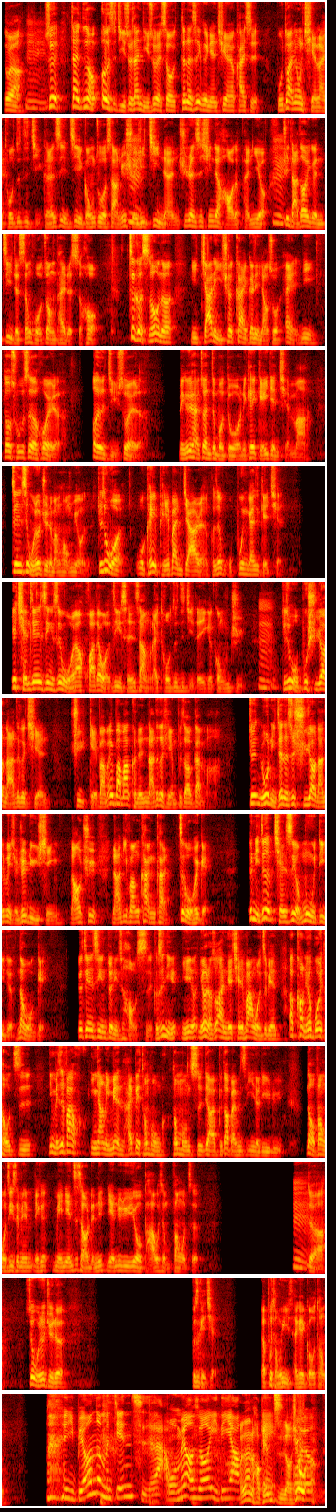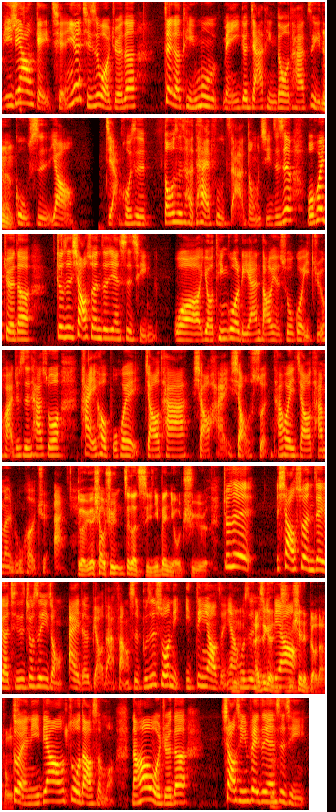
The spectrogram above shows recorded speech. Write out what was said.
对啊，嗯。所以在这种二十几岁、三十几岁的时候，真的是一个年轻人要开始不断用钱来投资自己，可能是你自己工作上，你去学习技能，去认识新的好的朋友，嗯。去打造一个你自己的生活状态的时候，这个时候呢，你家里却开始跟你讲说，哎、你都出社会了，二十几岁了，每个月还赚这么多，你可以给一点钱吗？这件事我就觉得蛮荒谬的，就是我我可以陪伴家人，可是我不应该是给钱，因为钱这件事情是我要花在我自己身上来投资自己的一个工具。嗯就是我不需要拿这个钱去给爸妈，因为爸妈可能拿这个钱不知道干嘛。就是如果你真的是需要拿这笔钱去旅行，然后去哪地方看看，这个我会给。就你这个钱是有目的的，那我给。就这件事情对你是好事。可是你你你要想说啊，你的钱放在我这边啊，靠，你又不会投资，你每次放在银行里面还被通膨通膨吃掉，还不到百分之一的利率，那我放我自己身边，每个每年至少年利年利率又爬，为什么放我这？嗯，对啊，所以我就觉得不是给钱，要不同意才可以沟通。你不用那么坚持啦，我没有说一定要哦那你好偏执哦给就我一定要给钱，因为其实我觉得这个题目每一个家庭都有他自己的嗯故事要讲，或是都是很太复杂的东西。只是我会觉得，就是孝顺这件事情，我有听过李安导演说过一句话，就是他说他以后不会教他小孩孝顺，他会教他们如何去爱。对，因为孝顺这个词已经被扭曲了。就是孝顺这个，其实就是一种爱的表达方式，不是说你一定要怎样，嗯或是还是一个你一定要很局限的表达方式。对你一定要做到什么。然后我觉得孝心费这件事情，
